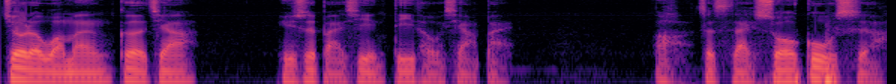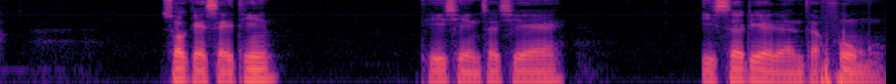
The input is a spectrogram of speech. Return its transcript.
救了我们各家，于是百姓低头下拜。哦，这是在说故事啊！说给谁听？提醒这些以色列人的父母，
